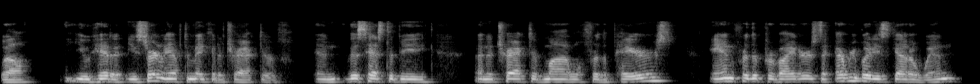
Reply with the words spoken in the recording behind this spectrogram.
Well, you hit it. You certainly have to make it attractive. And this has to be an attractive model for the payers and for the providers. That everybody's got to win.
